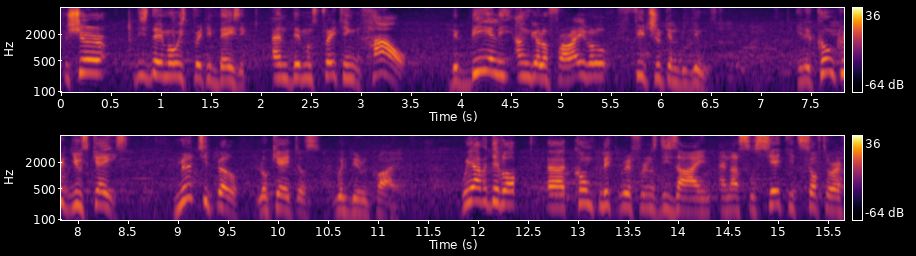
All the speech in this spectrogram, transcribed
For sure, this demo is pretty basic and demonstrating how the BLE angle of arrival feature can be used. In a concrete use case, multiple locators will be required. We have developed a complete reference design and associated software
